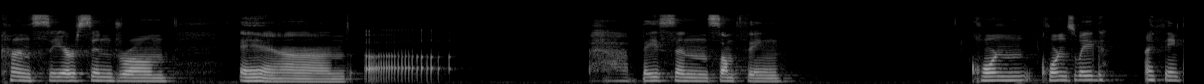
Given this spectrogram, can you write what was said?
Kearns-Sayre syndrome and uh, Bassen something, Corn, Kornzweig, I think.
